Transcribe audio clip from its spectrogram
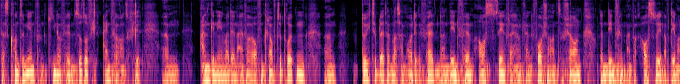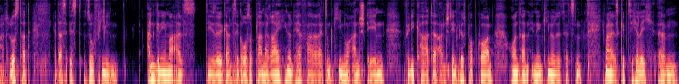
das Konsumieren von Kinofilmen so, so viel einfacher und so viel ähm, angenehmer, denn einfach auf den Knopf zu drücken, ähm, durchzublättern, was einem heute gefällt und dann den Film auszusehen, vielleicht eine kleine Vorschau anzuschauen und dann den Film einfach auszusehen, auf den man halt Lust hat. Ja, das ist so viel angenehmer als diese ganze große Planerei, Hin- und Herfahrerei zum Kino anstehen, für die Karte anstehen, fürs Popcorn und dann in den Kino sitzen. Ich meine, es gibt sicherlich, ähm,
